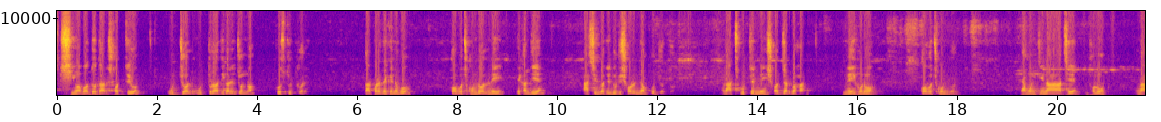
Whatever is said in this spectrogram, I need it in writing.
সীমাবদ্ধতার সত্ত্বেও উজ্জ্বল উত্তরাধিকারের জন্য প্রস্তুত করে। তারপরে দেখে নেব, কবচ কুণ্ডল নেই এখান দিয়ে, আশীর্বাদী দুটি সরঞ্জাম পর্যন্ত। রাজপুত্রের নেই সজ্জার বাহার, নেই কোনো কবচ কুণ্ডল। এমনকি না আছে ধনুক, না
